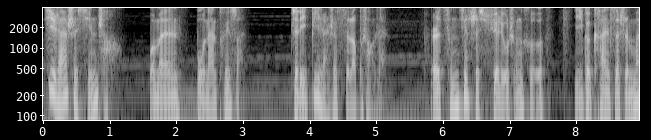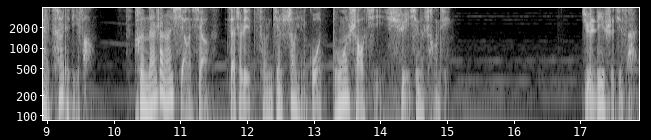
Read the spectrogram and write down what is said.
既然是刑场，我们不难推算，这里必然是死了不少人，而曾经是血流成河，一个看似是卖菜的地方，很难让人想象在这里曾经上演过多少起血腥的场景。据历史记载，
